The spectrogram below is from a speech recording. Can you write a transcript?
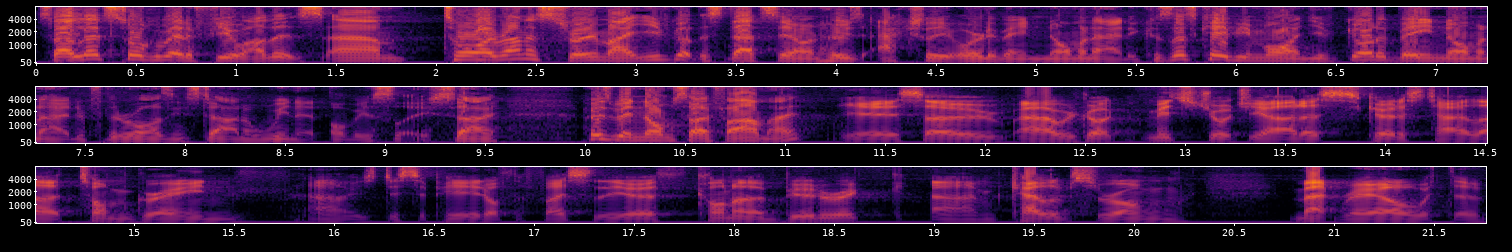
So let's talk about a few others. Um, Ty, run us through, mate. You've got the stats there on who's actually already been nominated. Because let's keep in mind, you've got to be nominated for the Rising Star to win it, obviously. So who's been nom so far, mate? Yeah, so uh, we've got Mitch Georgiadis, Curtis Taylor, Tom Green, uh, who's disappeared off the face of the earth, Connor Budarick, um, Caleb Serong, Matt Rowell with the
